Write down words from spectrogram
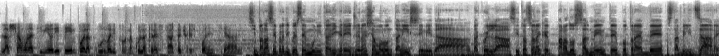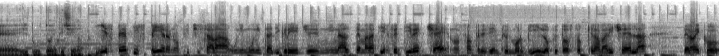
lasciamo un attimino di tempo e la curva ritorna a quella che era stata, cioè esponenziale. Si parla sempre di questa immunità di gregge, noi siamo lontanissimi da, da quella situazione che paradossalmente potrebbe stabilizzare il tutto in Ticino. Gli esperti sperano che ci sarà un'immunità di gregge, in altre malattie infettive c'è, non so, per esempio il morbillo piuttosto che la varicella però ecco,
